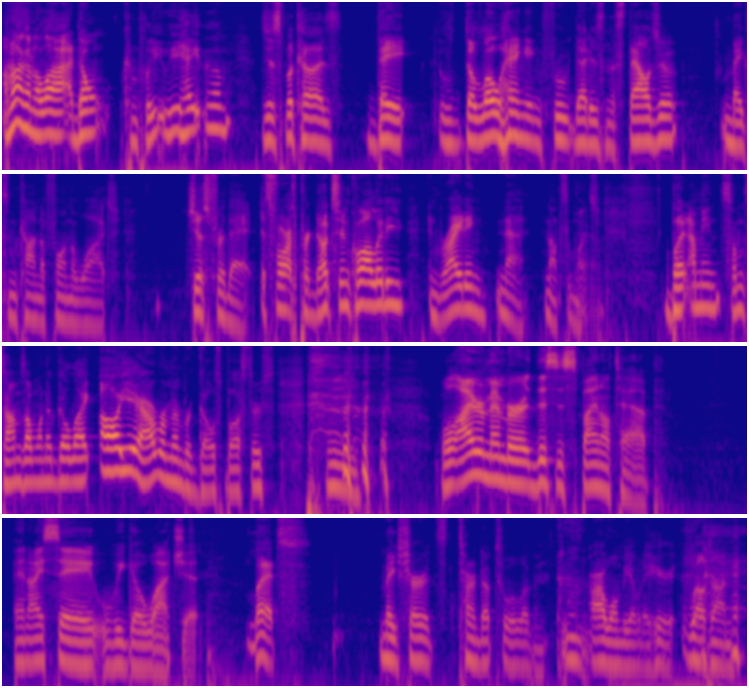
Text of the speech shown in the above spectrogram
I'm not gonna lie, I don't completely hate them just because they the low hanging fruit that is nostalgia makes them kind of fun to watch. Just for that. As far as production quality and writing, nah, not so much. But I mean, sometimes I want to go like, oh yeah, I remember Ghostbusters. Hmm. Well, I remember this is Spinal Tap, and I say we go watch it. Let's make sure it's turned up to eleven, or I won't be able to hear it. Well done.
